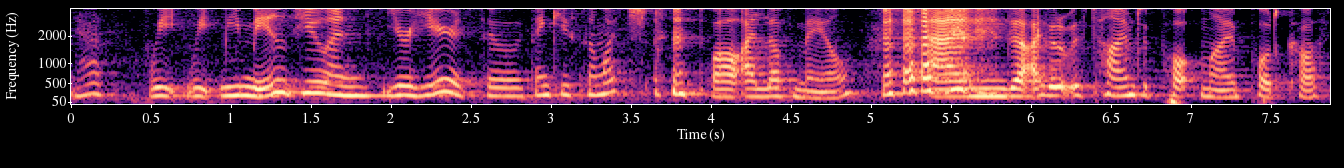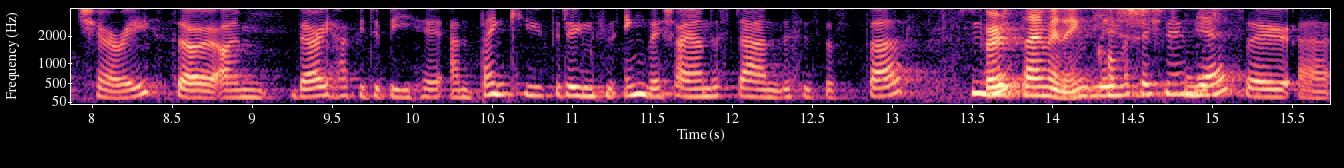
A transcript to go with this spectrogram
yeah, we, we, we mailed you and you're here. So thank you so much. Well, I love mail, and uh, I thought it was time to pop my podcast cherry. So I'm very happy to be here, and thank you for doing this in English. I understand this is the first First time in English. conversation in English, Yes. so uh,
